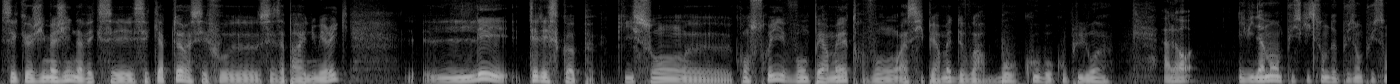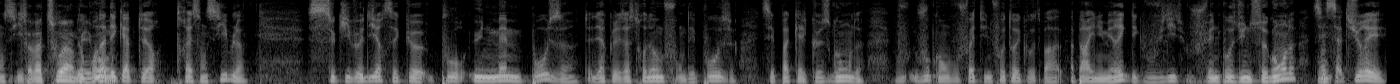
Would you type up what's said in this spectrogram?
C'est que j'imagine avec ces, ces capteurs et ces, faux- euh, ces appareils numériques, les télescopes qui sont euh, construits vont permettre, vont ainsi permettre de voir beaucoup, beaucoup plus loin. Alors, évidemment, puisqu'ils sont de plus en plus sensibles. Ça va de soi, Donc mais on a des capteurs très sensibles. Ce qui veut dire, c'est que pour une même pause, c'est-à-dire que les astronomes font des pauses, c'est pas quelques secondes. Vous, vous, quand vous faites une photo avec votre appa- appareil numérique, dès que vous vous dites je fais une pause d'une seconde, c'est Ouais. saturé.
